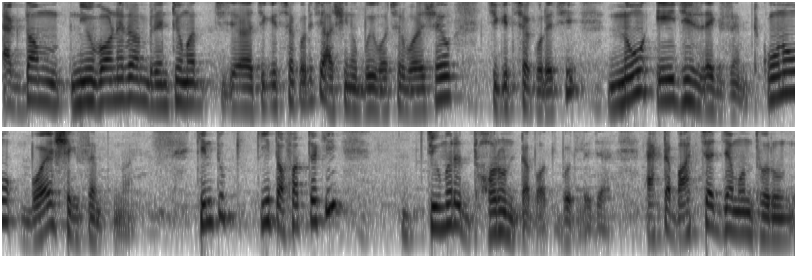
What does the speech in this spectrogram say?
একদম নিউবর্নেরও আমি ব্রেন টিউমার চিকিৎসা করেছি, আশি নব্বই বছর বয়সেও চিকিৎসা করেছি। নো এজ ইজ এক্সাম্পট কোনো বয়স এক্সাম্পট নয়। কিন্তু কি তফাতটা কি? টিউমারের ধরনটা বদ- বদলে যায়। একটা বাচ্চার যেমন ধরুন,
